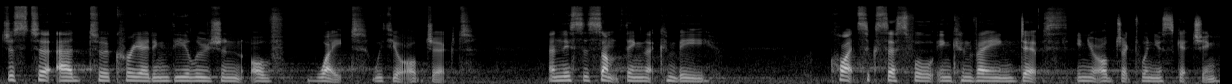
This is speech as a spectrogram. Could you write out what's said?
just to add to creating the illusion of weight with your object. And this is something that can be quite successful in conveying depth in your object when you're sketching.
